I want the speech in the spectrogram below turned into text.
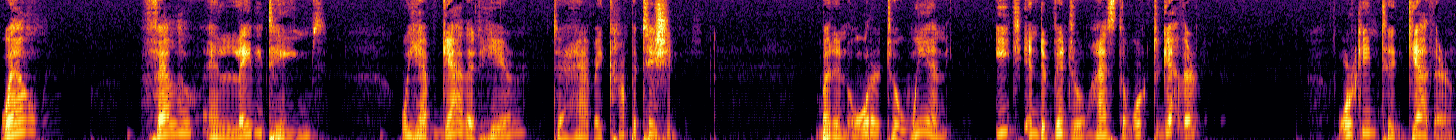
Well, fellow and lady teams, we have gathered here to have a competition. But in order to win, each individual has to work together. Working together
